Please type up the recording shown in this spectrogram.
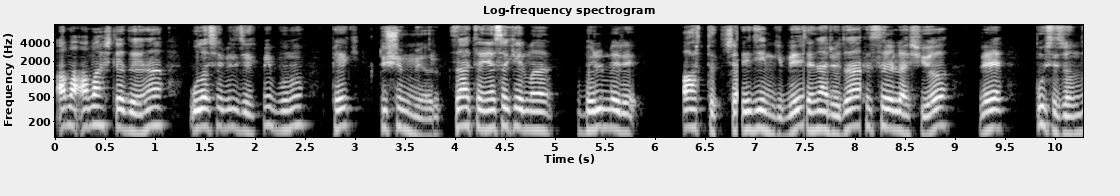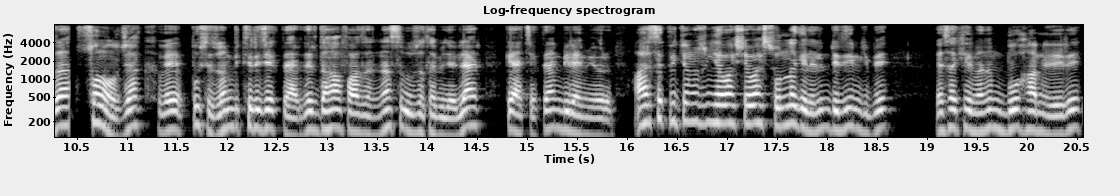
ama amaçladığına ulaşabilecek mi bunu pek düşünmüyorum. Zaten Yasak Elma'nın bölümleri arttıkça dediğim gibi senaryoda kısırlaşıyor ve bu sezonda son olacak ve bu sezon bitireceklerdir. Daha fazla nasıl uzatabilirler gerçekten bilemiyorum. Artık videomuzun yavaş yavaş sonuna gelelim. Dediğim gibi Yasak Elma'nın bu hamleleri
